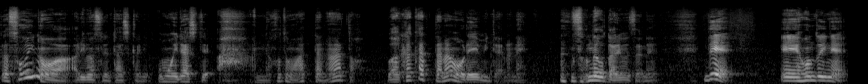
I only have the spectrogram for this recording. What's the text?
だそういうのはありますね。確かに。思い出してあああんなこともあったなと。若かったな俺みたいなね。そんなことありますよね。で、えー、本当にね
